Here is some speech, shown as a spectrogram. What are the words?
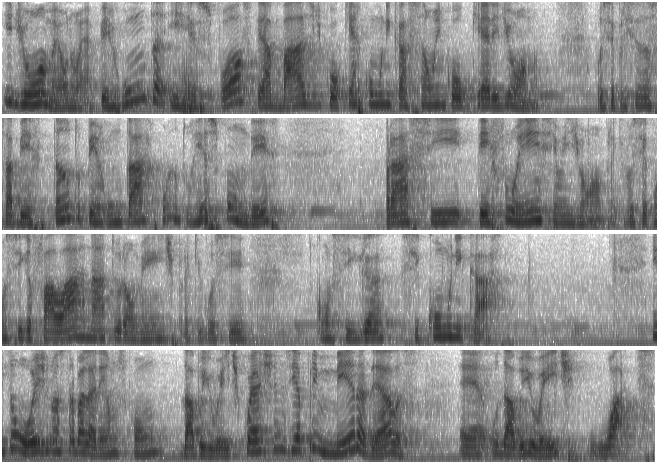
idioma, é ou não é? Pergunta e resposta é a base de qualquer comunicação em qualquer idioma. Você precisa saber tanto perguntar quanto responder para se ter fluência em um idioma, para que você consiga falar naturalmente, para que você consiga se comunicar. Então hoje nós trabalharemos com WH questions e a primeira delas é o WH what,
